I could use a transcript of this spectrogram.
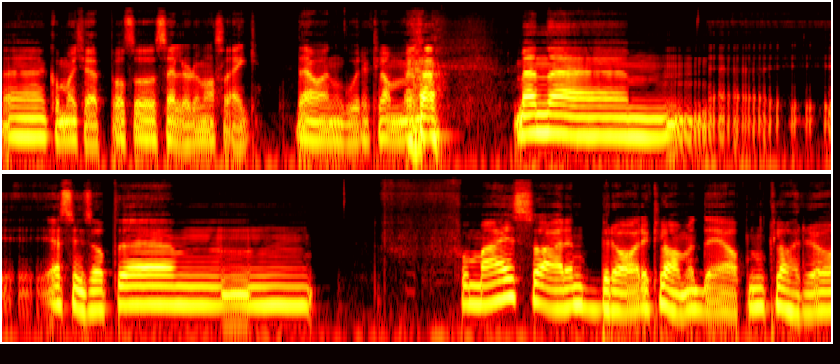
Eh, Kom og kjøp, og så selger du masse egg. Det er jo en god reklame. Men, men eh, jeg syns at eh, For meg så er en bra reklame det at den klarer å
